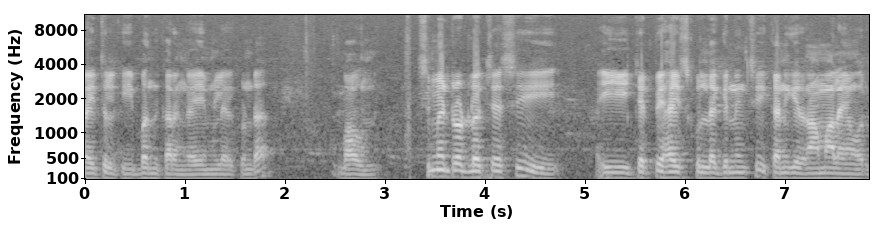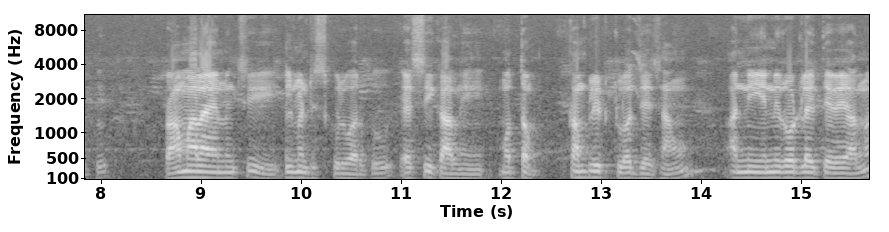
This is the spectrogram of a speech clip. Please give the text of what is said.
రైతులకి ఇబ్బందికరంగా ఏం లేకుండా బాగుంది. సిమెంట్ రోడ్లు వచ్చేసి ఈ జెడ్పీ హై స్కూల్ దగ్గర నుంచి కనిగిరి రామాలయం వరకు రామాలయం నుంచి ఎలిమెంటరీ స్కూల్ వరకు ఎస్సీ కాలనీ మొత్తం కంప్లీట్ క్లోజ్ చేశాము. అన్ని ఎన్ని రోడ్లు అయితే వేయాలనో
